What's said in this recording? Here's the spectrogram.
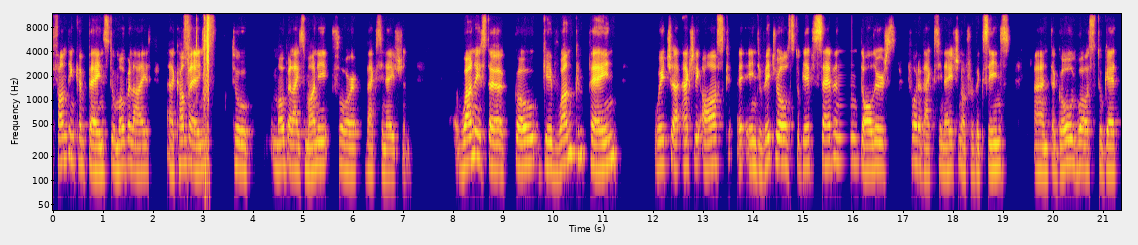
funding campaigns to mobilize uh, campaigns to mobilize money for vaccination. One is the Go Give One campaign, which uh, actually ask uh, individuals to give $7 for a vaccination or for vaccines. And the goal was to get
